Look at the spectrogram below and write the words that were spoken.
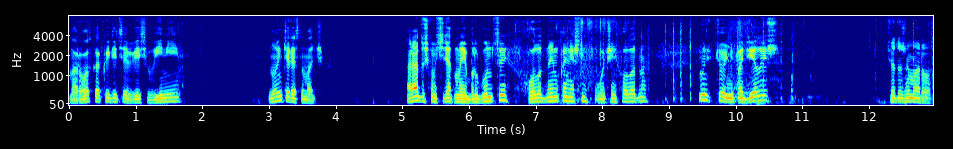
Мороз, как видите, весь в инии. Ну, интересный мальчик. Радужком сидят мои бургунцы. Холодно им, конечно, очень холодно. Ну, ничего не поделаешь. Что-то же мороз.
